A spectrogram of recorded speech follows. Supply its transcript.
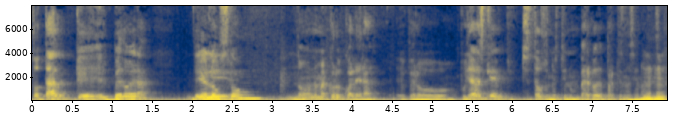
Total, que el pedo era de que- Yellowstone. no, no me acuerdo cuál era, eh, pero pues ya ves que Estados Unidos tiene un vergo de parques nacionales.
